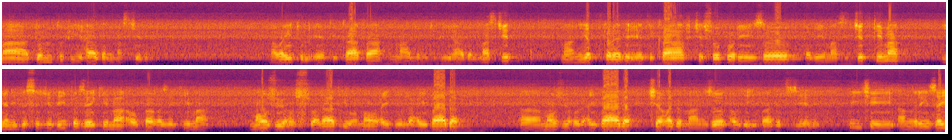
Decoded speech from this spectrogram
ما دمت في هذا المسجد نويت الاعتکاف ما دمت في هذا المسجد ما نيت کړی د اعتکاف چې څو پورې زه په دې مسجد کې يمه يعنې د سجدې په ځای کې يمه او په هغه ځای کې يمه موضع الصلاة و موعد العبادة موضع العبادة چې هغه د مانځه او د عبادت ځای دی. وایي چې انګریزۍ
